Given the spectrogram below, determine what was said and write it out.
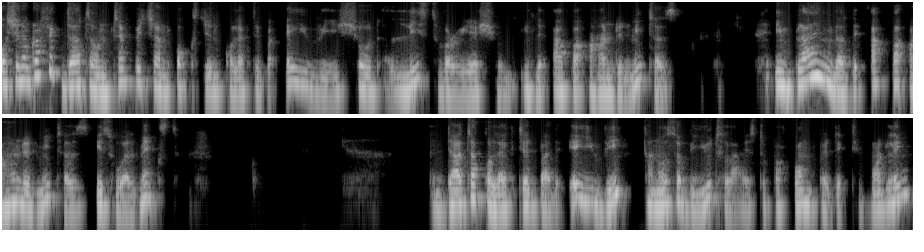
Oceanographic data on temperature and oxygen collected by AUV showed least variation in the upper 100 meters, implying that the upper 100 meters is well mixed. Data collected by the AUV can also be utilized to perform predictive modeling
